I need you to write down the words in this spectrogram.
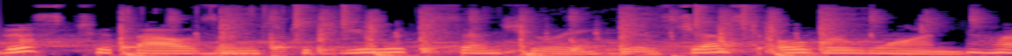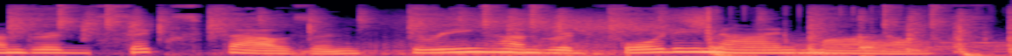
This 2002 Buick Century is just over 106,349 miles.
